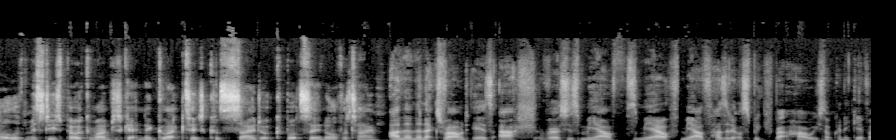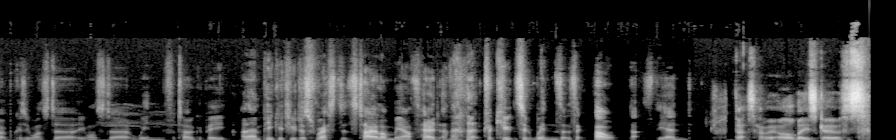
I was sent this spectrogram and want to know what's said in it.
All of Misty's Pokemon just get neglected because Psyduck butts in all the time. And then the next round is Ash versus Meowth's Meowth. Meowth has a little speech about how he's not going to give up because he wants to he wants to win for Togepi. And then Pikachu just rests its tail on Meowth's head and then electrocutes and wins. And it's like, oh, that's the end. That's how it always goes.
